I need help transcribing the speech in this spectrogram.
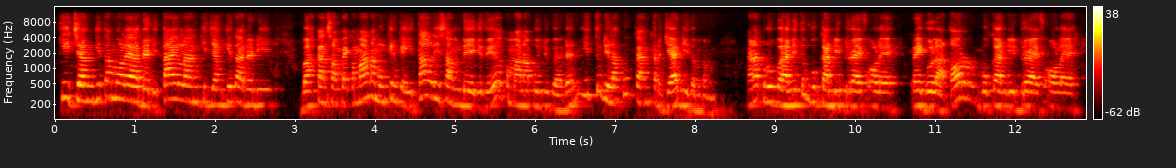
Kijang kita mulai ada di Thailand kijang kita ada di bahkan sampai ke mana mungkin ke Italia someday gitu ya ke mana pun juga. Dan itu dilakukan terjadi teman-teman. Karena perubahan itu bukan di drive oleh regulator bukan di drive oleh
